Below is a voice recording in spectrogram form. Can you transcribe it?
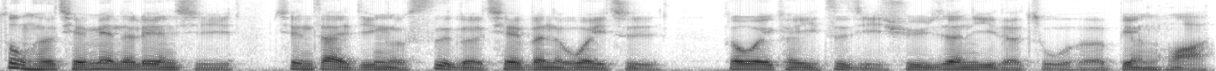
综合前面的练习，现在已经有四个切分的位置，各位可以自己去任意的组合变化。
